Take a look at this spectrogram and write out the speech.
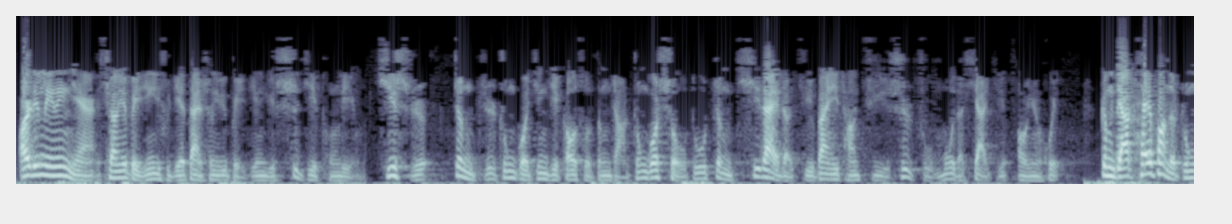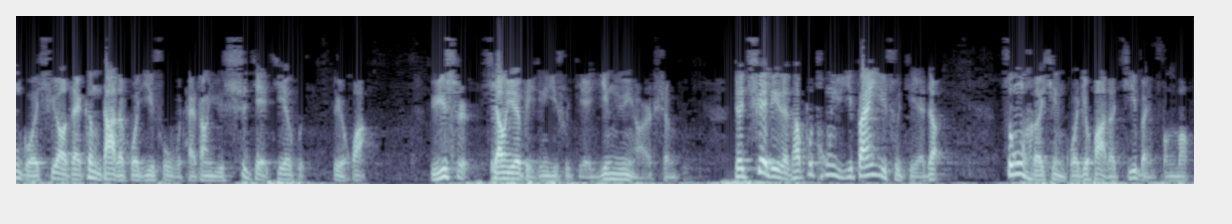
二零零零年，相约北京艺术节诞生于北京，与世纪同龄。其实正值中国经济高速增长，中国首都正期待着举办一场举世瞩目的夏季奥运会。更加开放的中国需要在更大的国际艺术舞台上与世界接轨对话。于是，相约北京艺术节应运而生，这确立了它不同于一般艺术节的综合性国际化的基本风貌。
